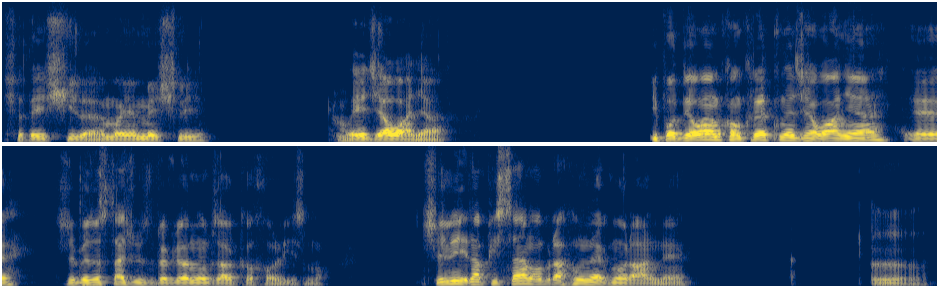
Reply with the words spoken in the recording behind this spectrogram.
się tej sile moje myśli, moje działania. I podjąłem konkretne działanie, żeby zostać uzdrowionym z alkoholizmu. Czyli napisałem obrachunek moralny. Mm.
